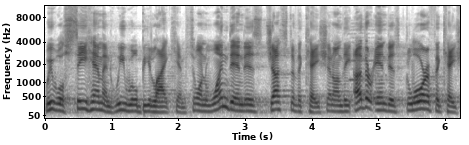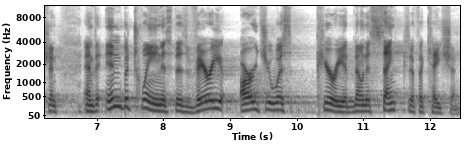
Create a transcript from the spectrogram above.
We will see him and we will be like him. So, on one end is justification, on the other end is glorification, and the in between is this very arduous period known as sanctification.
